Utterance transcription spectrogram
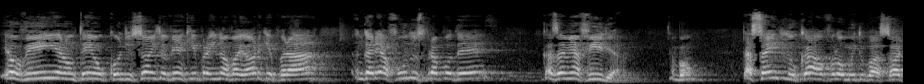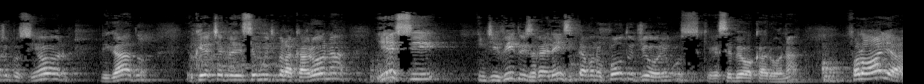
eu vim, eu não tenho condições, eu vim aqui para Nova York para angariar fundos para poder casar minha filha. Tá bom. Está saindo do carro, falou muito boa sorte para o senhor, obrigado. Eu queria te agradecer muito pela carona. E esse indivíduo israelense que estava no ponto de ônibus, que recebeu a carona, falou: Olha,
